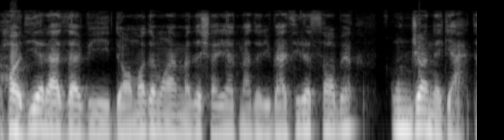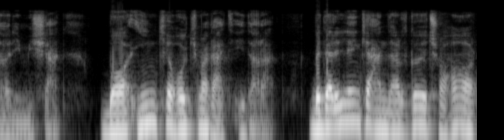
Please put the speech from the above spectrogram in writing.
هادی رضوی داماد محمد شریعت مداری وزیر سابق اونجا نگهداری میشن. با اینکه حکم قطعی دارن. به دلیل اینکه اندرزگاه چهار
